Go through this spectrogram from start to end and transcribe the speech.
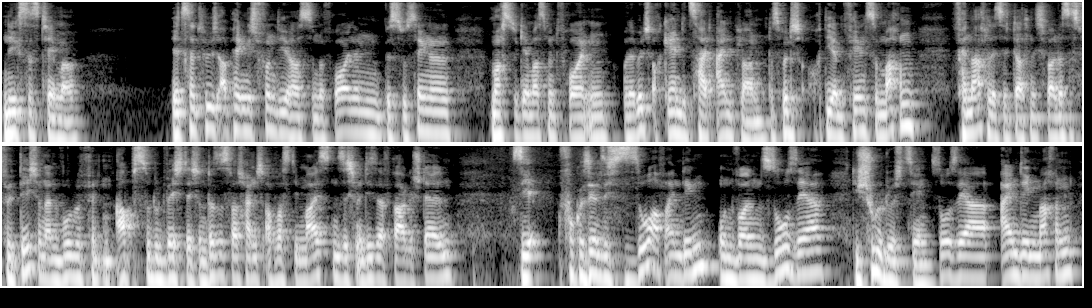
Nächstes Thema. Jetzt natürlich abhängig von dir. Hast du eine Freundin? Bist du Single? Machst du gern was mit Freunden? Und da würde ich auch gerne die Zeit einplanen. Das würde ich auch dir empfehlen zu machen, vernachlässigt das nicht, weil das ist für dich und dein Wohlbefinden absolut wichtig. Und das ist wahrscheinlich auch, was die meisten sich mit dieser Frage stellen. Sie fokussieren sich so auf ein Ding und wollen so sehr die Schule durchziehen, so sehr ein Ding machen,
